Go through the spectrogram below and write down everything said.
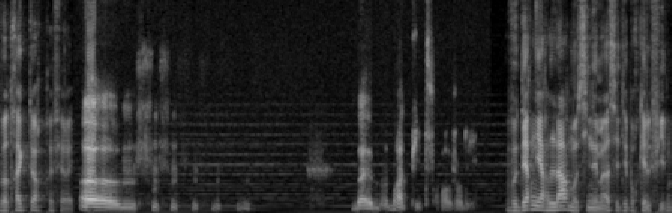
Votre acteur préféré euh... bah, Brad Pitt, je crois, aujourd'hui. Vos dernières larmes au cinéma, c'était pour quel film?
